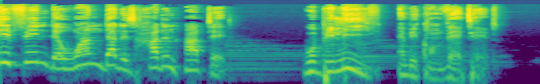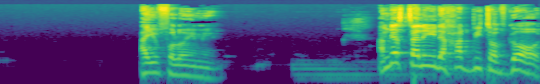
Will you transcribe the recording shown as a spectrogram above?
even the one that is hardened hearted will believe and be converted. Are you following me? I'm just telling you the heartbeat of God.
